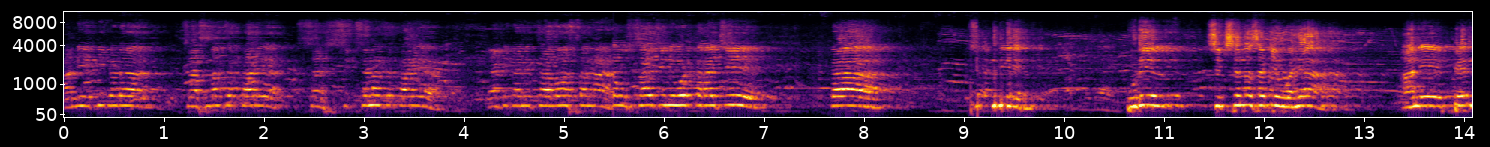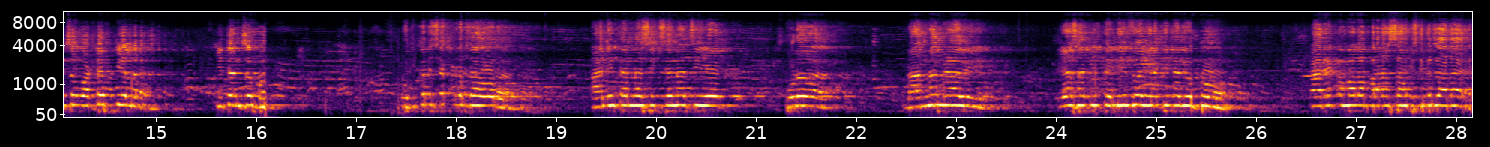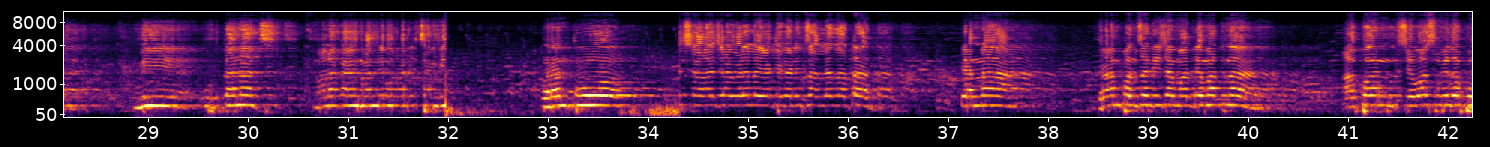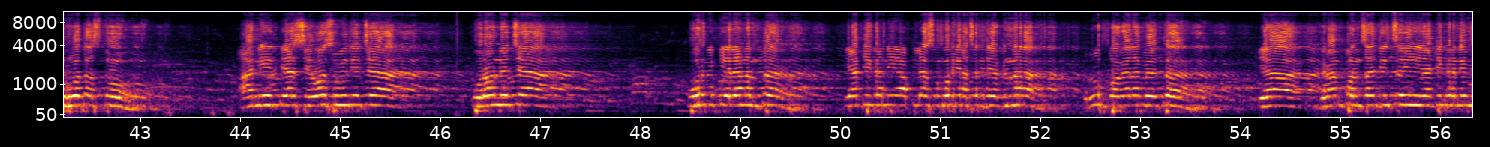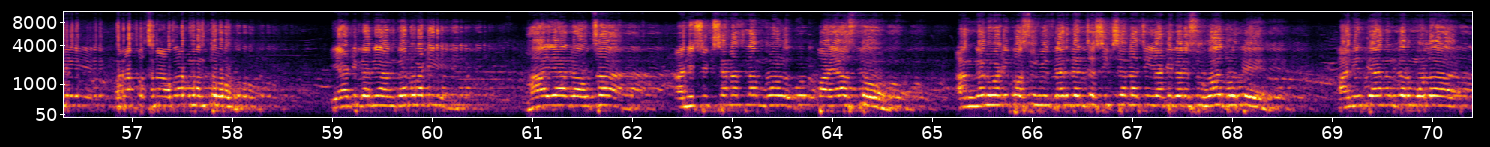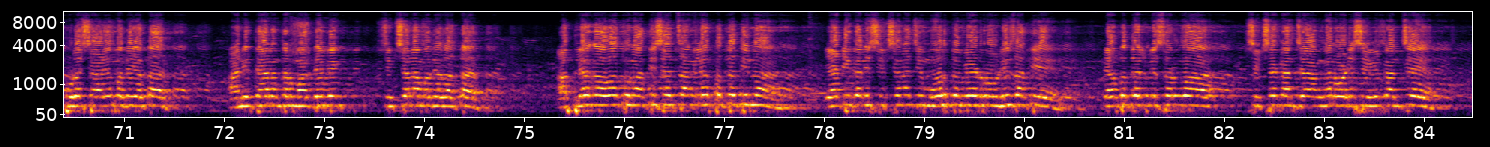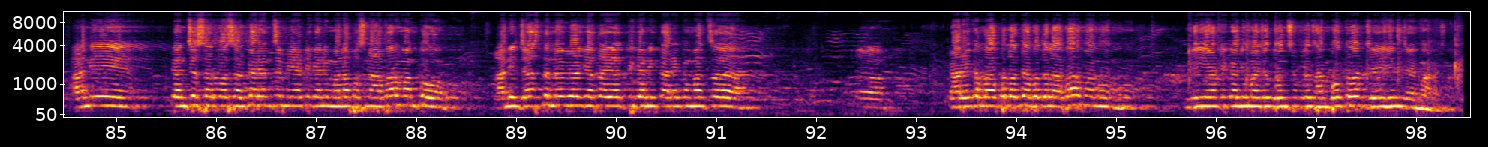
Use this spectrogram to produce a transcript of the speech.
आणि एकीकडं शासनाचं कार्य शिक्षणाचं कार्य या ठिकाणी चालू असताना उत्साहाची निवड करायची का? पुढील शिक्षणासाठी वह्या आणि पेनचं वाटप केलं की त्यांचं उत्कर्षाकडे जावं आणि त्यांना शिक्षणाची एक पुढं धारणा मिळावी. यासाठी त्यांनी जो या ठिकाणी होतो कार्यक्रमाला बराचसा उशीर झालाय. मी उठतानाच मला काय मान्यवरांनी सांगितलं परंतु शाळा ज्या वेळेला या ठिकाणी चालल्या जातात त्यांना ग्रामपंचायतीच्या माध्यमातून आपण सेवा सुविधा पुरवत असतो. आणि त्या सेवा सुविधेच्या पुरवण्याच्या पूर्ण केल्यानंतर या ठिकाणी आपल्यासमोर याचं देखणं रूप बघायला मिळतं. या ग्रामपंचायतीचंही या ठिकाणी मी मनापासून आभार मानतो. या ठिकाणी अंगणवाडी हा या गावचा आणि शिक्षणातला मूळ पाया असतो. अंगणवाडी पासून विद्यार्थ्यांच्या शिक्षणाची या ठिकाणी सुरुवात होते. आणि त्यानंतर मुलं पुढे शाळेमध्ये येतात आणि त्यानंतर माध्यमिक शिक्षणामध्ये जातात. आपल्या गावातून अतिशय चांगल्या पद्धतीनं या ठिकाणी शिक्षणाची मुहूर्त मेढ रोवली जाते. त्याबद्दल मी सर्व शिक्षकांचे अंगणवाडी सेविकांचे आणि त्यांचे सर्व सहकार्यांचे मी या ठिकाणी मनापासून आभार मानतो. आणि जास्त न वेळ घेता या ठिकाणी कार्यक्रमाचं कार्यक्रम राबवला त्याबद्दल आभार मानून मी या ठिकाणी माझे दोन शब्द थांबवतो. जय हिंद जय महाराष्ट्र.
